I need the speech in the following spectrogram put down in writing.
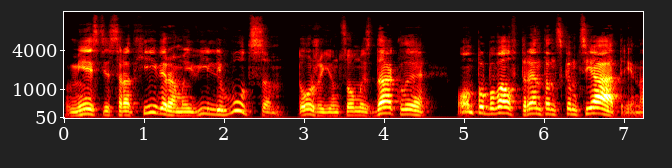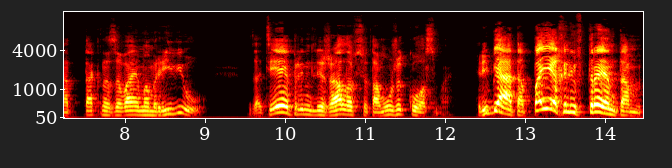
Вместе с Радхивером и Вилли Вудсом, тоже юнцом из Даклы, он побывал в Трентонском театре на так называемом ревью. Затея принадлежала все тому же Космо. «Ребята, поехали в Трентон!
